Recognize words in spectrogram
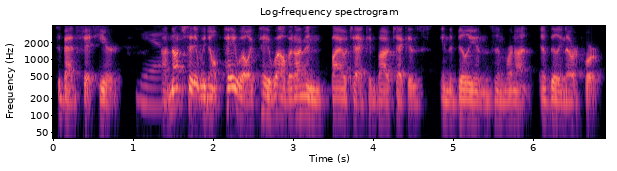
it's a bad fit here. Yeah. Uh, not to say that we don't pay well. We pay well but i'm in biotech and biotech is in the billions and we're not a billion dollar corp.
